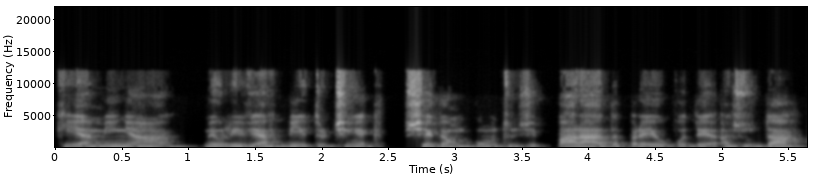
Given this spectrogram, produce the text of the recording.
que a minha meu livre-arbítrio tinha que chegar a um ponto de parada para eu poder ajudar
